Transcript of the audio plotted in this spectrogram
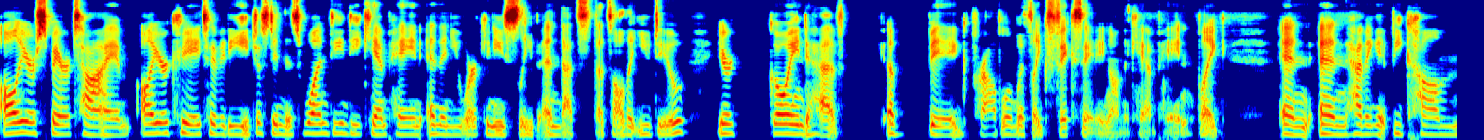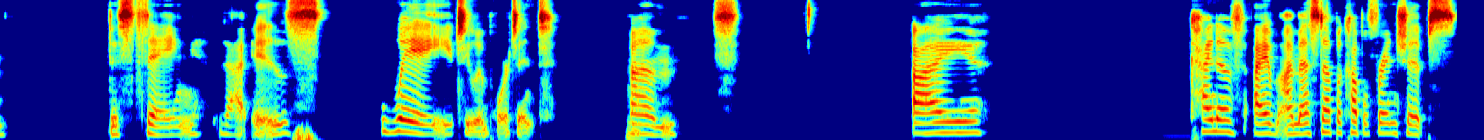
all your spare time, all your creativity, just in this one D and D campaign, and then you work and you sleep, and that's that's all that you do. You're going to have a big problem with like fixating on the campaign, like, and and having it become this thing that is way too important. Hmm. Um I kind of I I messed up a couple friendships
